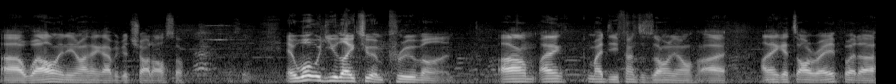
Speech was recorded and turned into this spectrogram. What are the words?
uh, well, and you know, I think I have a good shot also. And what would you like to improve on? Um, I think my defensive zone. You know, I, I think it's all right, but uh,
